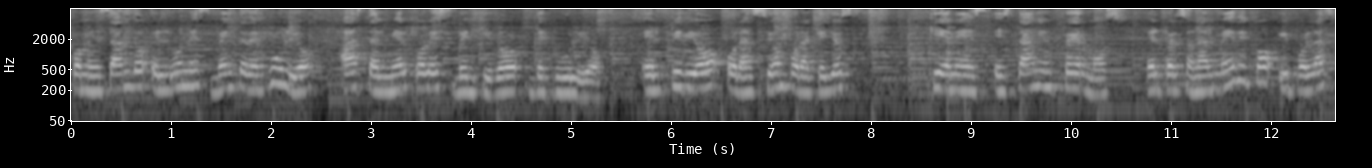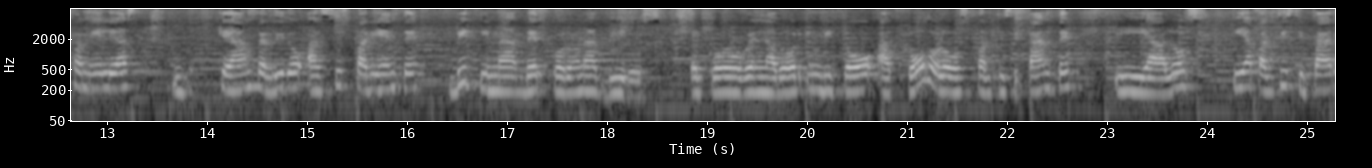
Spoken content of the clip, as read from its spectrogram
comenzando el lunes 20 de julio hasta el miércoles 22 de julio. Él pidió oración por aquellos quienes están enfermos, el personal médico y por las familias que han perdido a sus parientes víctima del coronavirus. El gobernador invitó a todos los participantes y a los y a participar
